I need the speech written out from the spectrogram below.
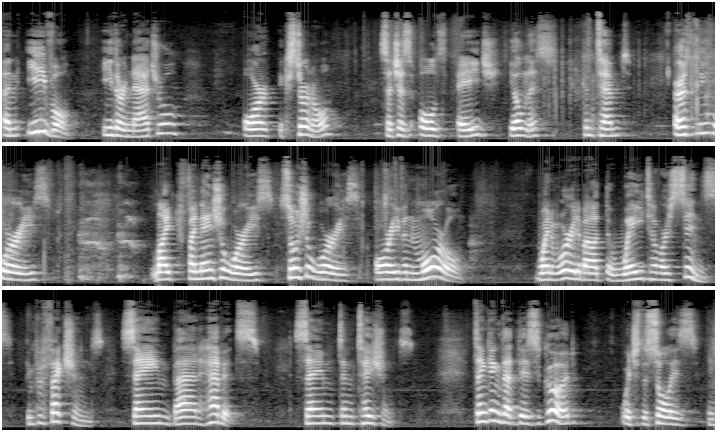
an evil, either natural or external, such as old age, illness, contempt, earthly worries, like financial worries, social worries, or even moral, when worried about the weight of our sins, imperfections, same bad habits, same temptations. Thinking that this good, which the soul is in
